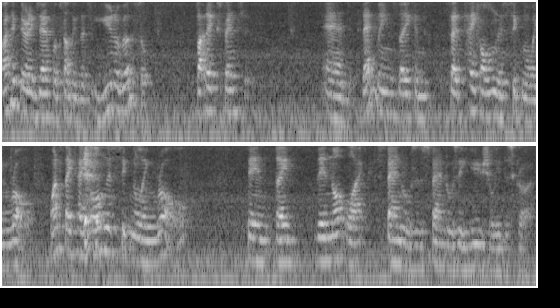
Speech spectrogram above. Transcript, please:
I think they're an example of something that's universal but expensive. And that means they can say, take on this signalling role. Once they take on this signalling role, then they, they're not like spandrels as spandrels are usually described.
